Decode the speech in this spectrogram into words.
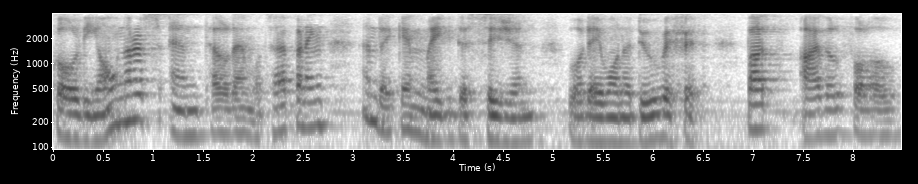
call the owners and tell them what's happening and they can make decision what they want to do with it. But I will follow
